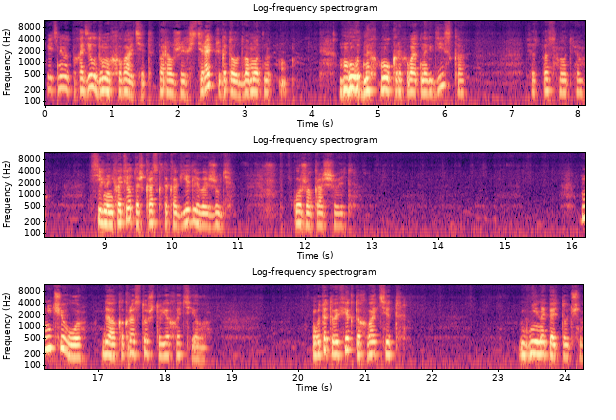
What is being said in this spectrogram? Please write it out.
Пять минут походила, думаю, хватит. Пора уже их стирать. Приготовила два модных, модных мокрых ватных диска. Сейчас посмотрим. Сильно не хотела, потому что краска такая въедливая, жуть. Кожу окрашивает. Ничего. Да, как раз то, что я хотела. Вот этого эффекта хватит дней на 5 точно.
